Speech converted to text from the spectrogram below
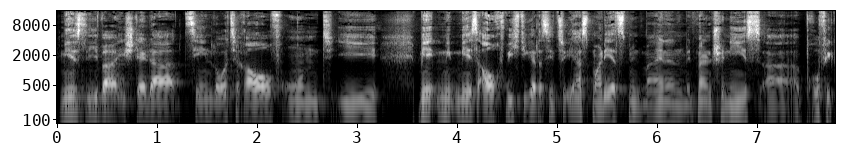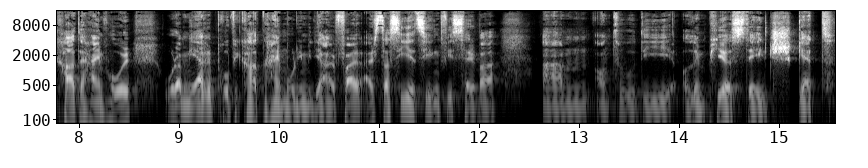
Mir ist lieber, ich stelle da zehn Leute rauf und ich, mir, mir ist auch wichtiger, dass ich zuerst mal jetzt mit meinen, mit meinen Genies äh, Profikarte heimhol oder mehrere Profikarten heimhol im Idealfall, als dass sie jetzt irgendwie selber ähm, onto the Olympia Stage get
